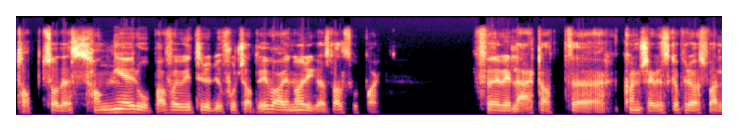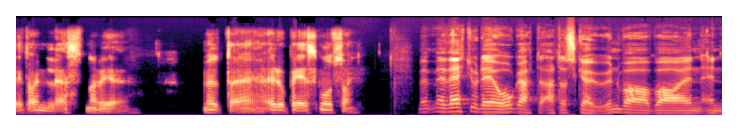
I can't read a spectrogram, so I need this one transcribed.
tapt så det sang i Europa, for vi trodde jo fortsatt vi var i Norge og spilte fotball. Før vi lærte at uh, kanskje vi skal prøve å spille litt annerledes når vi møter europeisk motstand. Men vi vet jo det òg at, at Skauen var, var en, en,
